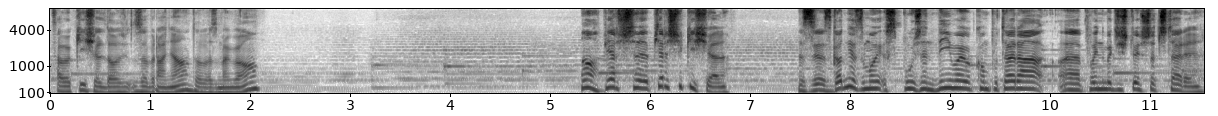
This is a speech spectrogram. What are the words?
cały kisiel do zebrania, to wezmę go. No, pierwszy, pierwszy kisiel. Z, zgodnie z moj, współrzędnymi mojego komputera e, powinny być tu jeszcze cztery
